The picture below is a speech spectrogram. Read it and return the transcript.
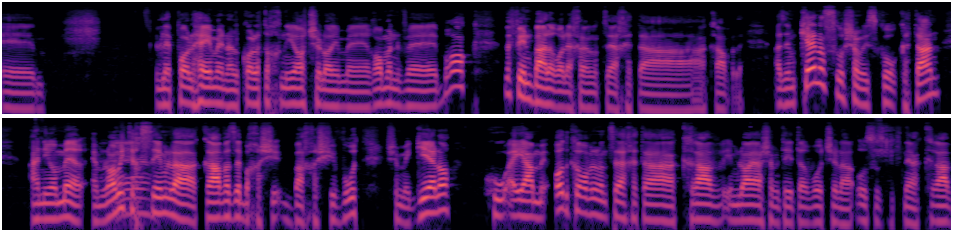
אה, לפול היימן על כל התוכניות שלו עם אה, רומן וברוק, ופין בלר הולך לנצח את הקרב הזה. אז הם כן עשו שם אזכור קטן, אני אומר, הם לא אה. מתייחסים לקרב הזה בחש... בחשיבות שמגיע לו, הוא היה מאוד קרוב לנצח את הקרב אם לא היה שם את ההתערבות של האוסוס לפני הקרב,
